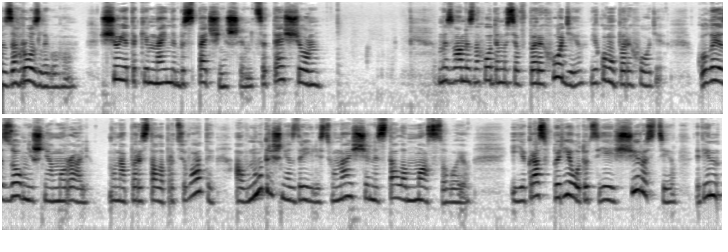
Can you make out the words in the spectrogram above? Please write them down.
загрозливого, що є таким найнебезпечнішим, це те, що ми з вами знаходимося в переході. В якому переході? Коли зовнішня мораль вона перестала працювати, а внутрішня зрілість вона ще не стала масовою. І якраз в період цієї щирості він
